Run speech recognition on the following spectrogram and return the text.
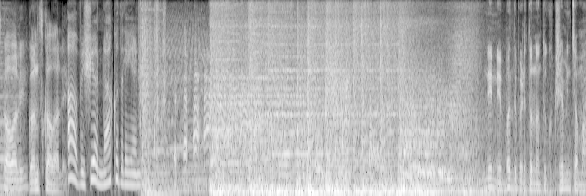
కార్స్ కావాలి గన్స్ కావాలి ఆ విషయం నాకు వదిలేయండి నిన్ను ఇబ్బంది పెడుతున్నందుకు క్షమించమ్మా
